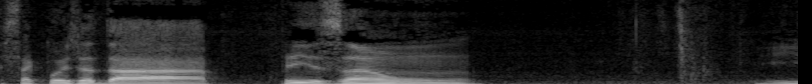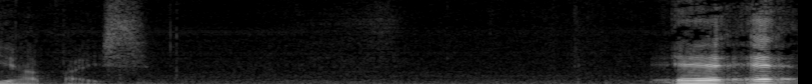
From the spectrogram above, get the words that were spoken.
essa coisa da prisão. Ih, rapaz. É, é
